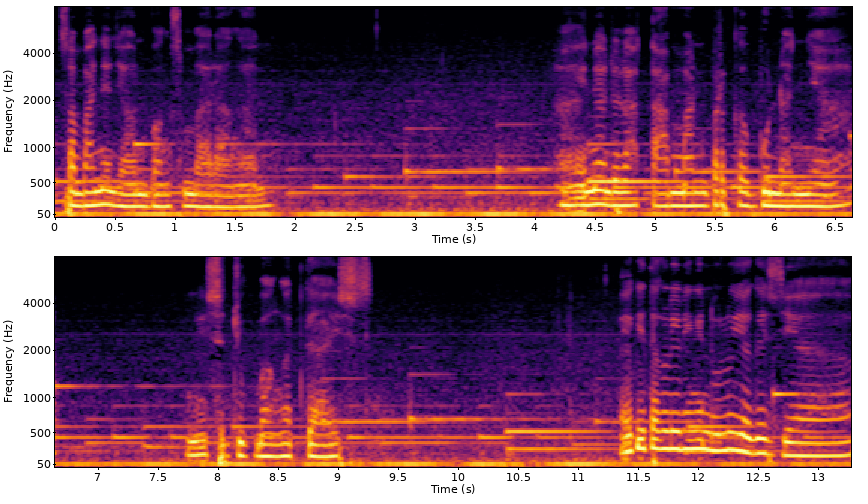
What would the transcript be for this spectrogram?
sampahnya jangan buang sembarangan. Nah ini adalah taman perkebunannya. Ini sejuk banget guys. Ayo kita kelilingin dulu ya guys ya.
